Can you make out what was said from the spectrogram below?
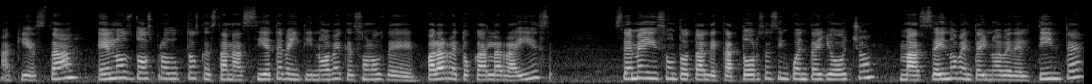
Aquí está. En los dos productos que están a 7.29 que son los de para retocar la raíz. Se me hizo un total de 14.58 más 6.99 del tinte.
